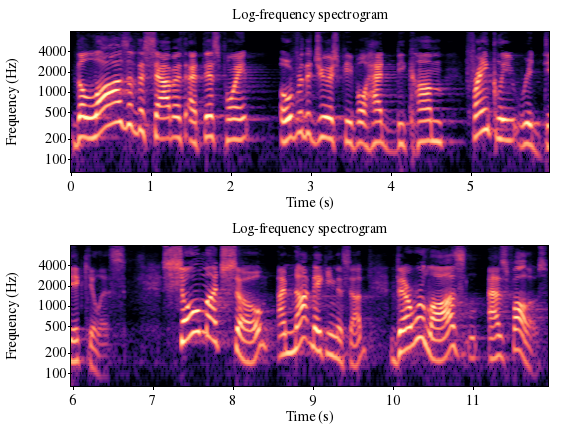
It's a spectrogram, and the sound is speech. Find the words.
The laws of the Sabbath at this point over the Jewish people had become, frankly, ridiculous. So much so, I'm not making this up, there were laws as follows.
